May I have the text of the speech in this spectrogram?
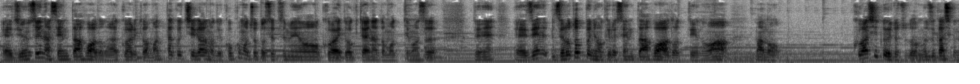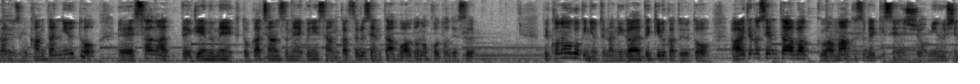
えー、純粋なセンターフォワードの役割とは全く違うので、ここもちょっと説明を加えておきたいなと思ってます。でね、えー、ゼロトップにおけるセンターフォワードっていうのは、まあの、詳しく言うとちょっと難しくなるんですけど、簡単に言うと、えー、下がってゲームメイクとかチャンスメイクに参加するセンターフォワードのことです。で、この動きによって何ができるかというと、相手のセンターバックはマークすべき選手を見失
